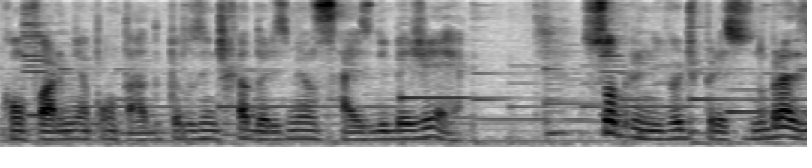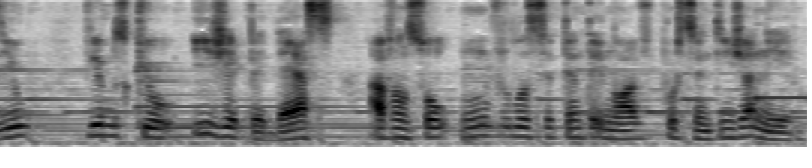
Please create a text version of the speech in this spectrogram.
conforme apontado pelos indicadores mensais do IBGE. Sobre o nível de preços no Brasil, vimos que o IGP-10 avançou 1,79% em janeiro,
